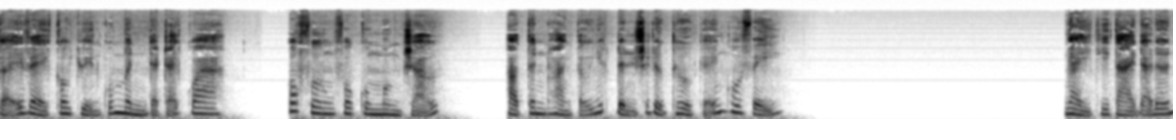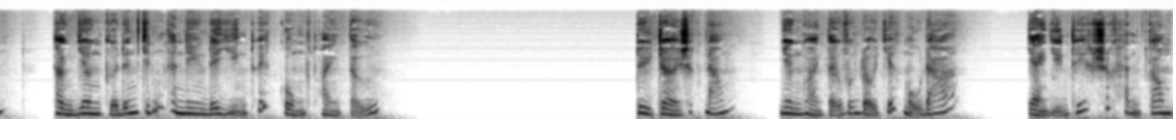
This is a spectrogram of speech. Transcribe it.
kể về câu chuyện của mình đã trải qua. Quốc phương vô cùng mừng rỡ. Họ tin hoàng tử nhất định sẽ được thừa kế ngôi vị. Ngày thi tài đã đến, thần dân cử đến chính thanh niên để diễn thuyết cùng hoàng tử. Tuy trời rất nóng, nhưng hoàng tử vẫn đội chiếc mũ đó. Chàng diễn thuyết rất thành công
